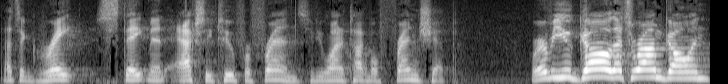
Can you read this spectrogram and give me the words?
That's a great statement, actually, too, for friends, if you want to talk about friendship. Wherever you go, that's where I'm going.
